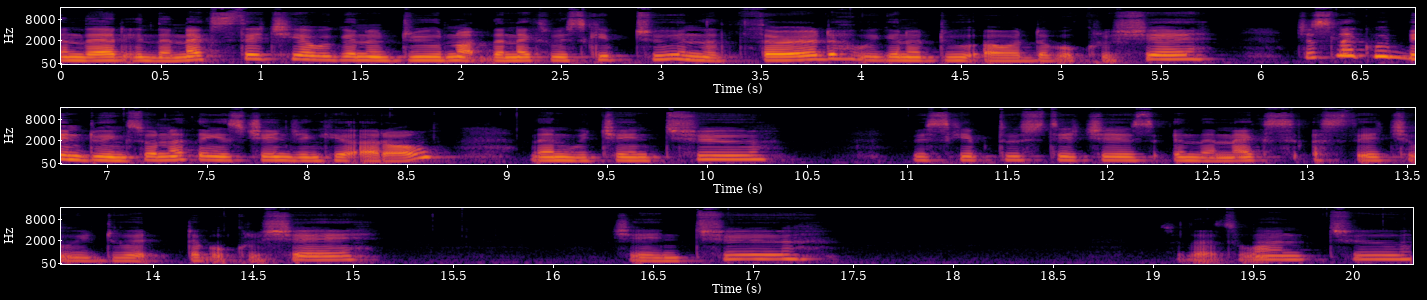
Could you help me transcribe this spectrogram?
and then in the next stitch here we're going to do not the next we skip two in the third we're going to do our double crochet. Just like we've been doing so nothing is changing here at all. Then we chain two we skip two stitches. In the next stitch we do a double crochet. Chain two. So that's one two.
